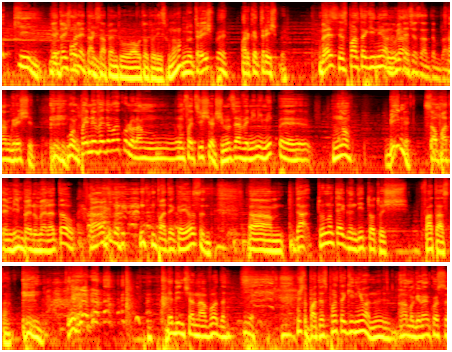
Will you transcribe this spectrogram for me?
ok. E 12 lei taxa pentru autoturism, nu? Nu 13? Parcă 13. Vezi? E spartă ghinion. Da. Uite ce s-a întâmplat. Am greșit. Bun, păi ne vedem acolo la înfățișări și nu ți-a venit nimic pe... Nu. Bine. Sau poate îmi vin pe numele tău. poate că eu sunt. Uh, dar tu nu te-ai gândit totuși, fata asta, e din Cernavodă. Nu știu, poate spartă ghinion. Nu, A, mă gândeam că o să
